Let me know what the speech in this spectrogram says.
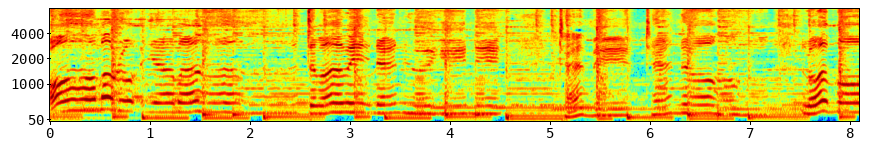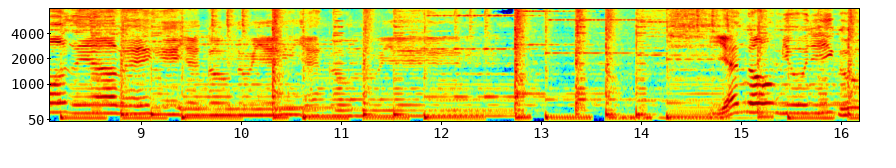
အော်မောင်တို့အညာမတမမင်းနန်းဝေနေထမ်းမင်းထမ်းတော်လွန်မောစရာပဲရန်ကုန်လူရဲ့ရန်ကုန်လူရဲ့ရန်ကုန်မြို့ကြီးကို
